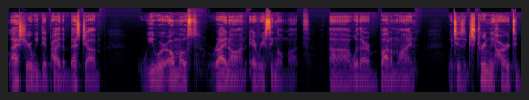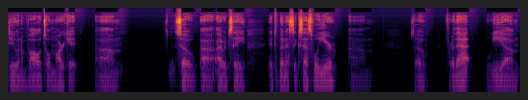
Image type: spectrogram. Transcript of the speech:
last year we did probably the best job. We were almost right on every single month uh, with our bottom line, which is extremely hard to do in a volatile market. Um, so uh, I would say it's been a successful year. Um, so for that, we um,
